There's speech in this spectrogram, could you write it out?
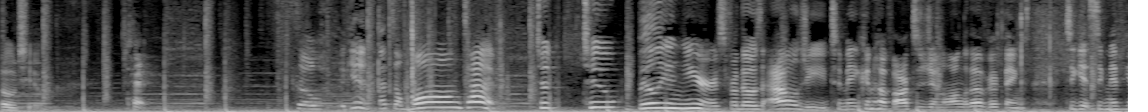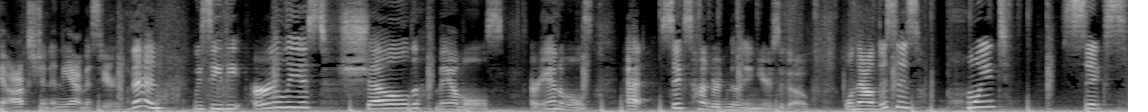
O2. Okay. So again, that's a long time. Took 2 billion years for those algae to make enough oxygen along with other things to get significant oxygen in the atmosphere. Then we see the earliest shelled mammals or animals at 600 million years ago. Well, now this is 0.6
